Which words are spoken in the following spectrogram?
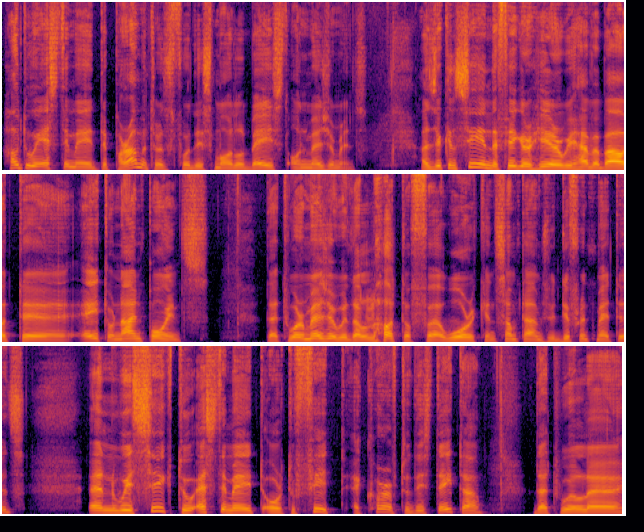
how do we estimate the parameters for this model based on measurements? As you can see in the figure here, we have about uh, eight or nine points that were measured with a lot of uh, work and sometimes with different methods. And we seek to estimate or to fit a curve to this data that will uh,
